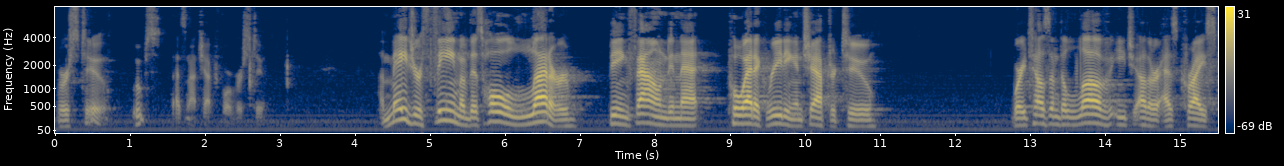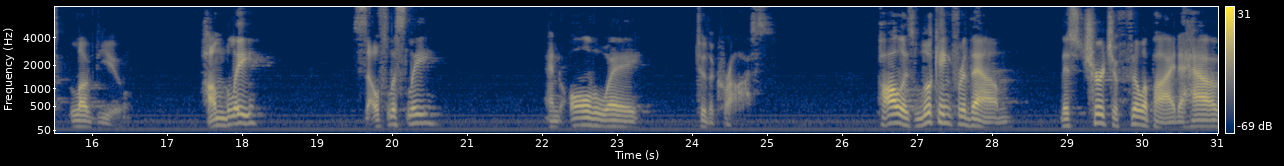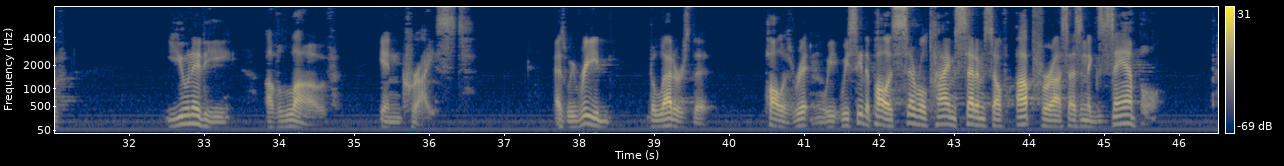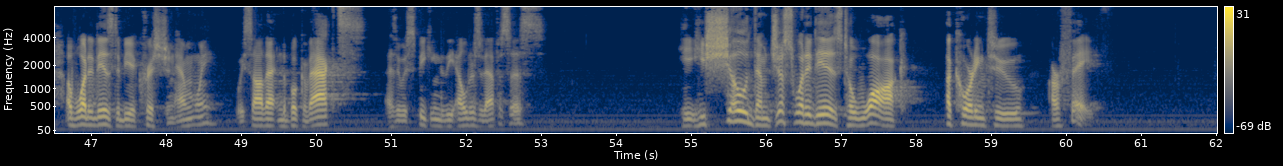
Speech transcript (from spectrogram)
verse 2. Oops, that's not chapter 4, verse 2. A major theme of this whole letter being found in that poetic reading in chapter 2, where he tells them to love each other as Christ loved you. Humbly, selflessly, and all the way to the cross. Paul is looking for them, this church of Philippi, to have unity of love in Christ. As we read the letters that Paul has written, we, we see that Paul has several times set himself up for us as an example of what it is to be a Christian, haven't we? We saw that in the book of Acts as he was speaking to the elders at Ephesus. He, he showed them just what it is to walk according to our faith.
